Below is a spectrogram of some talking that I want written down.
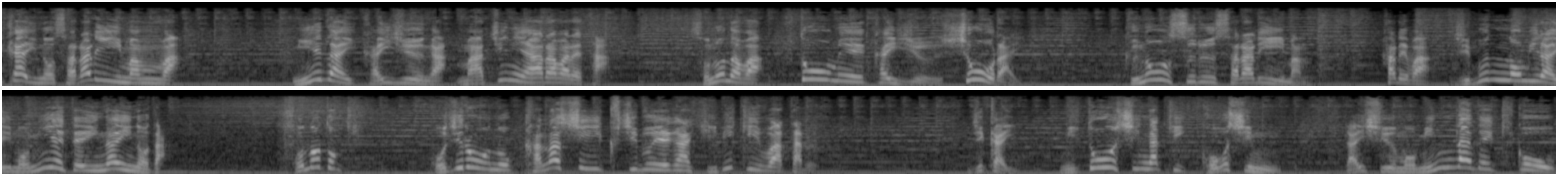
次回のサラリーマンは見えない怪獣が街に現れた。その名は不透明怪獣将来。苦悩するサラリーマン。彼は自分の未来も見えていないのだ。その時小次郎の悲しい口笛が響き渡る。次回見通しなき更新。来週もみんなで聞こう。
